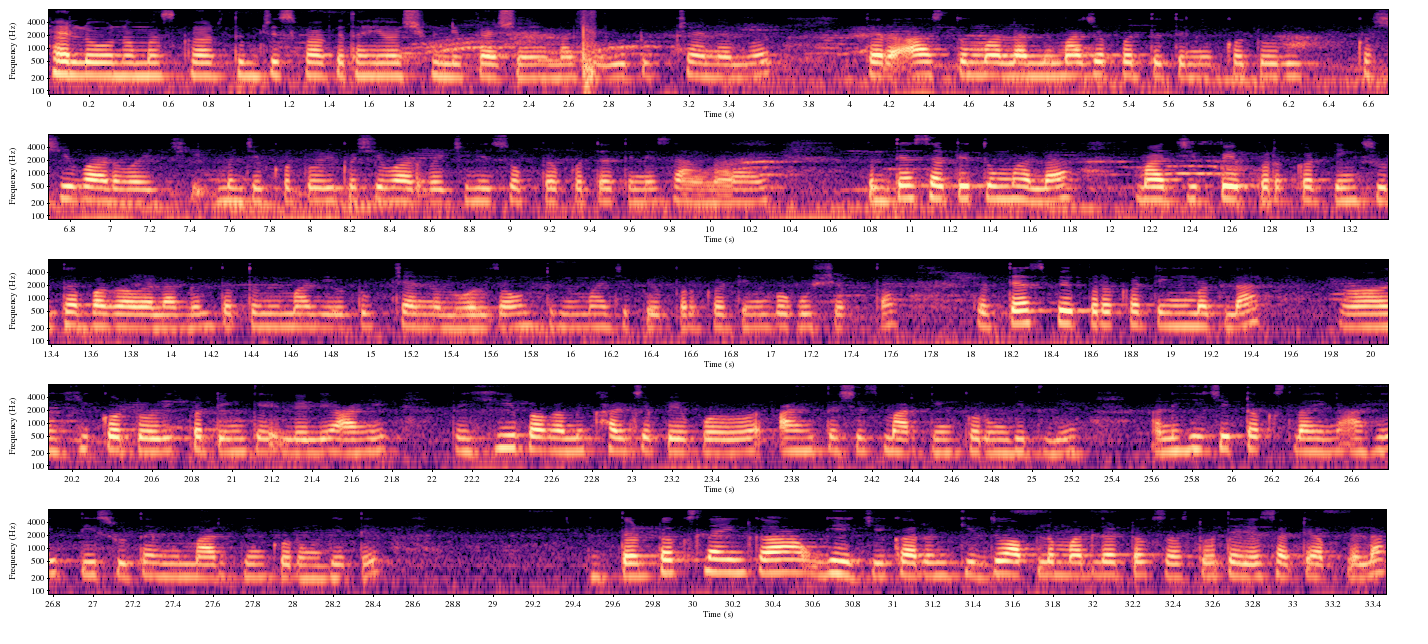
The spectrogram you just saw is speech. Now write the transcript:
Hello नमस्कार. तुमचे स्वागत आहे अश्विनी फॅशन या माझ्या यूट्यूब चॅनलवर तर आज तुम्हाला मी माझ्या पद्धतीने कटोरी कशी वाढवायची म्हणजे कटोरी कशी वाढवायची हे सोप्या पद्धतीने सांगणार आहे. पण त्यासाठी तुम्हाला माझी पेपर कटिंगसुद्धा बघावं लागेल. तर तुम्ही माझ्या यूट्यूब चॅनलवर जाऊन तुम्ही माझी पेपर कटिंग बघू शकता. तर त्याच पेपर कटिंगमधला ही कटोरी कटिंग केलेली आहे. तर ही बघा मी खालच्या पेपरवर आहे तशीच मार्किंग करून घेतली आहे. आणि ही जी टक्स लाईन आहे तीसुद्धा मी मार्किंग करून घेते. तर टक्स लाईन का घ्यायची? कारण की जो आपला मधला टक्स असतो त्याच्यासाठी आपल्याला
